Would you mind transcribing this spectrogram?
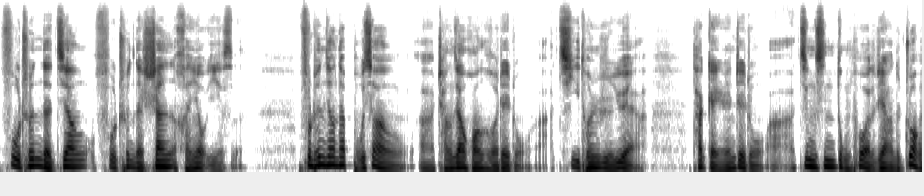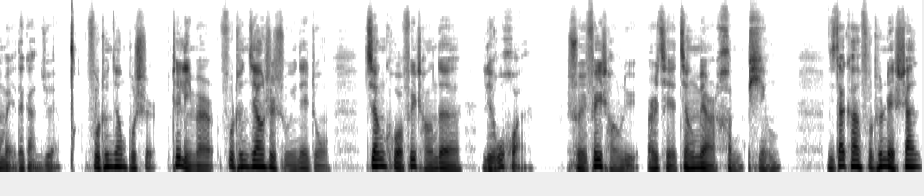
富春的江、富春的山很有意思。富春江它不像啊长江黄河这种啊气吞日月啊，它给人这种啊惊心动魄的这样的壮美的感觉。富春江不是，这里面富春江是属于那种。江阔非常的流缓，水非常绿，而且江面很平。你再看富春这山，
